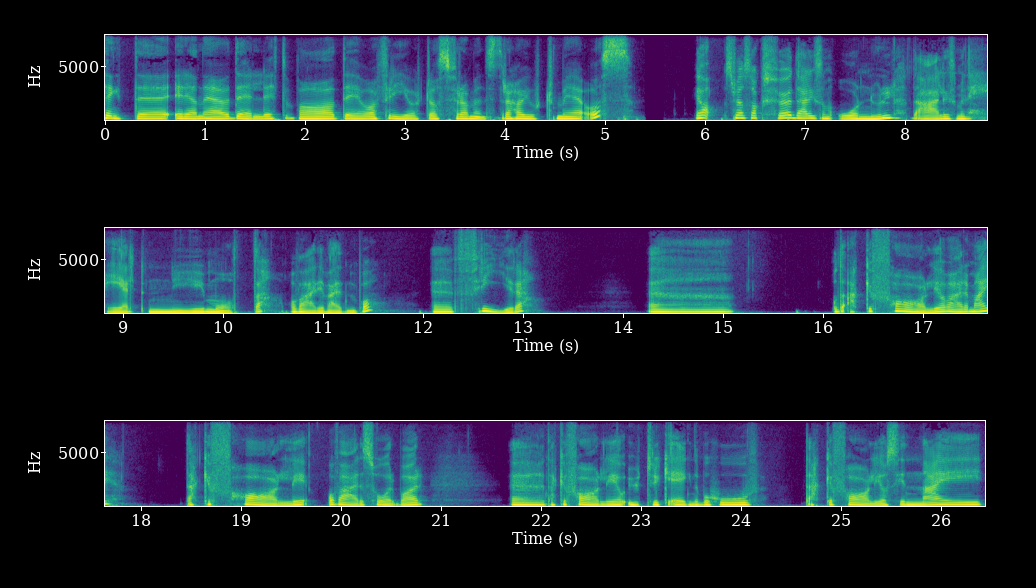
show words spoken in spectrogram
tenkte Irene og jeg å dele litt hva det å ha frigjort oss fra mønsteret har gjort med oss. Ja, som jeg har sagt før, det er liksom år null. Det er liksom en helt ny måte å være i verden på. Eh, friere. Eh, og det er ikke farlig å være meg. Det er ikke farlig å være sårbar. Eh, det er ikke farlig å uttrykke egne behov. Det er ikke farlig å si nei.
